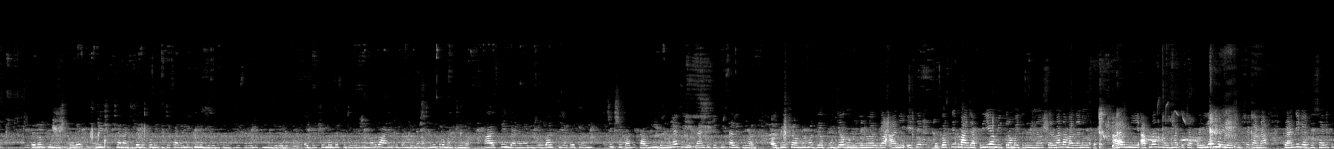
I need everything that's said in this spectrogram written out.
तर तिने शिकवले स्त्री शिक्षणाचे धडे पुढे तिच्या साऱ्या लेखीने गिरवले पुढे तिच्या साऱ्या लेखीने गिरवले अध्यक्ष मदत पुढे गुरुजन वर्ग आणि ते जमलेल्या माझ्या मित्रमैत्रिणी. आज तीन जानेवारी जो भारतीय प्रथम शिक्षिका पावली धन्याची क्रांतीज्योती सावित्रीमान अध्यक्ष महोदय पूज्य गुरुजन वर्ग आणि येथे उपस्थित माझ्या प्रिय मित्रमैत्रिणींना सर्वांना माझा नमस्कार. आज मी आपणासमोर भारताच्या पहिल्या महिला शिक्षकांना क्रांतीज्योती सावित्री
